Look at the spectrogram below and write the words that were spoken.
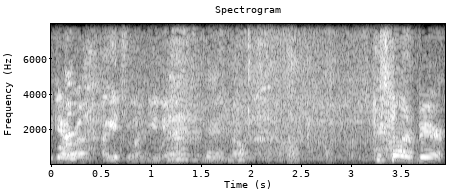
Camera. I'll get you one. You do it? No. Who's got a beer?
